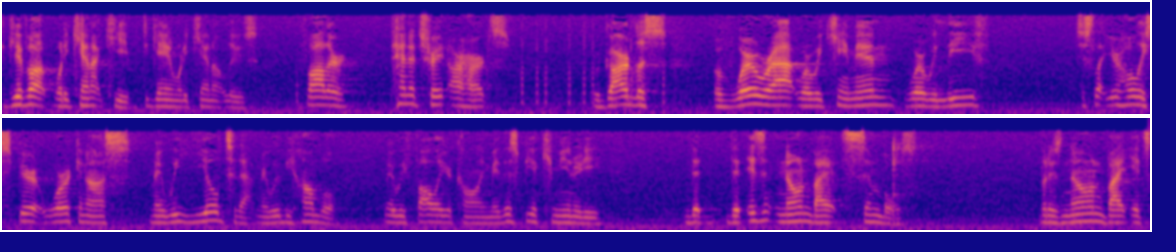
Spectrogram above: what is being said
to give up what he cannot keep to gain what he cannot lose. Father, penetrate our hearts, regardless of where we're at, where we came in, where we leave. Just let your Holy Spirit work in us. May we yield to that. May we be humble. May we follow your calling. May this be a community that, that isn't known by its symbols, but is known by its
